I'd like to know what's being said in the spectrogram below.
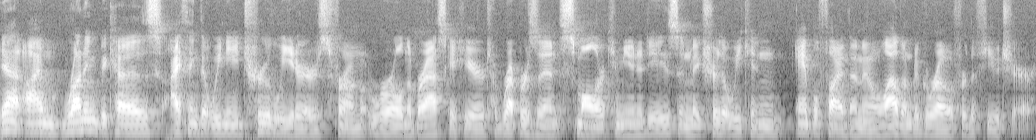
Yeah, I'm running because I think that we need true leaders from rural Nebraska here to represent smaller communities and make sure that we can amplify them and allow them to grow for the future.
